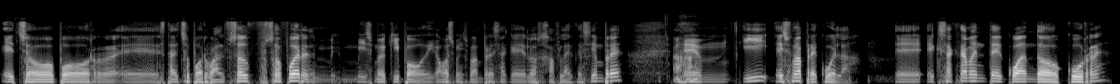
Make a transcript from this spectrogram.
hecho por, está hecho por Valve Software, el mismo equipo, digamos, misma empresa que los Half-Life de siempre. Em, y es una precuela. exactamente cuándo ocurre,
